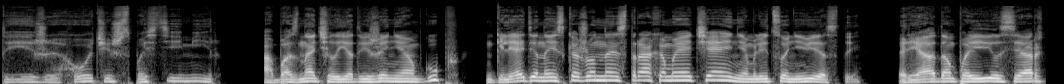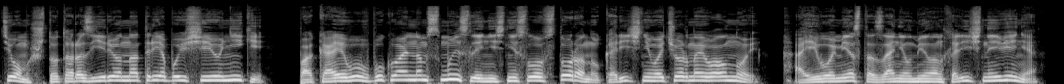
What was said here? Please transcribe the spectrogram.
«Ты же хочешь спасти мир», – обозначил я движением губ, глядя на искаженное страхом и отчаянием лицо невесты. Рядом появился Артем, что-то разъяренно требующий у Ники, пока его в буквальном смысле не снесло в сторону коричнево-черной волной – а его место занял меланхоличный Веня,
